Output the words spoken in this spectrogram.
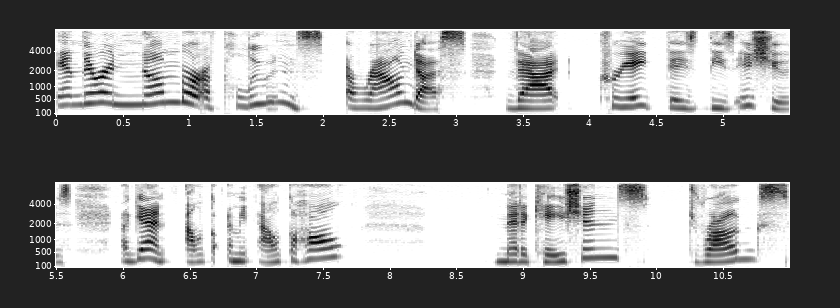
and there are a number of pollutants around us that create these these issues. Again, alco- I mean alcohol, medications, drugs.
